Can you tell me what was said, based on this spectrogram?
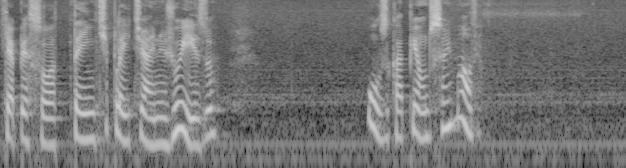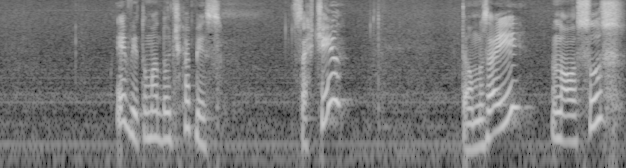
que a pessoa tente pleitear no juízo o uso capião do seu imóvel. Evita uma dor de cabeça. Certinho? Estamos aí, nossos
